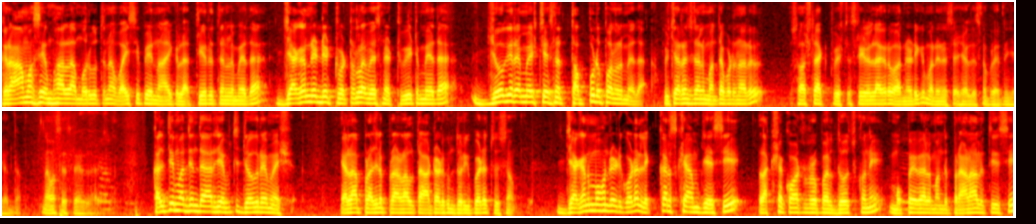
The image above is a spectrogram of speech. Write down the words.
గ్రామ సింహాల మరుగుతున్న వైసీపీ నాయకుల తీరుతనుల మీద జగన్ రెడ్డి ట్విట్టర్లో వేసిన ట్వీట్ మీద జోగి రమేష్ చేసిన తప్పుడు పనుల మీద విచారించడానికి మనతో పడున్నారు సోషల్ యాక్టివిస్ట్ శ్రీలీల గారు వారిని అడిగి మరిన్ని విశేషాలు తీసిన ప్రయత్నం చేద్దాం. నమస్తే శ్రీలీల గారు కల్తీ మద్యం తయారు చేపించి జోగి రమేష్ ఎలా ప్రజల ప్రాణాలతో ఆటాడుకుని దొరికిపోయాడో చూసాం. జగన్మోహన్ రెడ్డి కూడా లిక్కర్ స్కామ్ చేసి లక్ష కోట్ల రూపాయలు దోచుకొని ముప్పై వేల మంది ప్రాణాలు తీసి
